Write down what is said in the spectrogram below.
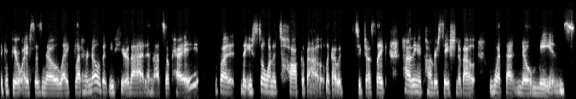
Like if your wife says no, like let her know that you hear that and that's okay but that you still want to talk about like i would suggest like having a conversation about what that no means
